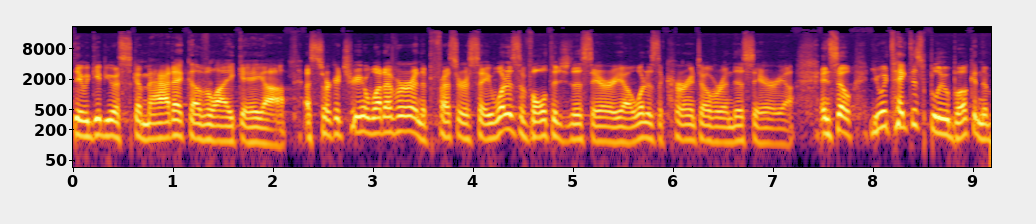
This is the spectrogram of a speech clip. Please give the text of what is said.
they would give you a schematic of like a, uh, a circuitry or whatever, and the professor would say, What is the voltage in this area? What is the current over in this area? And so, you would take this blue book, and the,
